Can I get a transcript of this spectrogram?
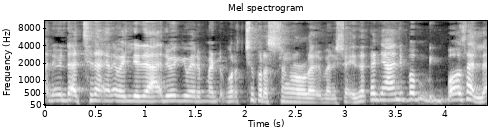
അനുവിന്റെ അച്ഛൻ അങ്ങനെ വലിയൊരു ആരോഗ്യപരമായിട്ട് കുറച്ച് പ്രശ്നങ്ങളുള്ള ഒരു മനുഷ്യൻ. ഇതൊക്കെ ഞാനിപ്പം ബിഗ് ബോസ് അല്ല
